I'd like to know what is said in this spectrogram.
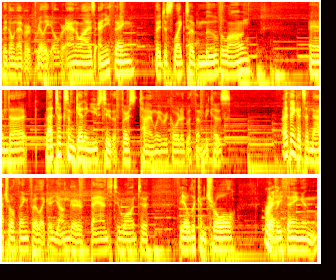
they don't ever really overanalyze anything. They just like to move along, and uh, that took some getting used to the first time we recorded with them because I think it's a natural thing for like a younger band to want to be able to control Right. everything and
